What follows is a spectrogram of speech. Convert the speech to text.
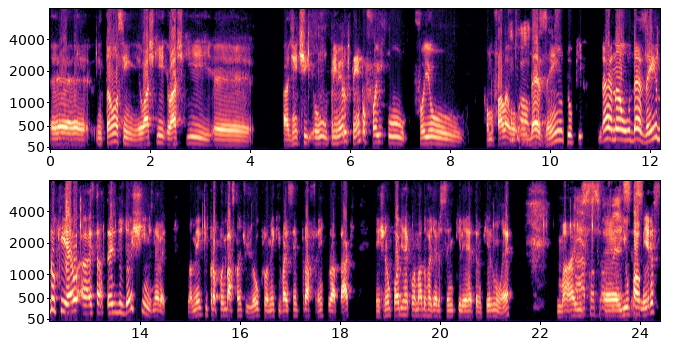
É, então, assim, eu acho que eu acho que é, a gente. O, o, primeiro tempo foi o. Foi o. Como fala? O, o, desenho do que. É, não, o desenho do que é a estratégia dos dois times, né, velho? Flamengo que propõe bastante o jogo, Flamengo que vai sempre para frente pro ataque. A gente não pode reclamar do Rogério Senna que ele é retranqueiro, não é. Mas ah, é, e o Palmeiras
